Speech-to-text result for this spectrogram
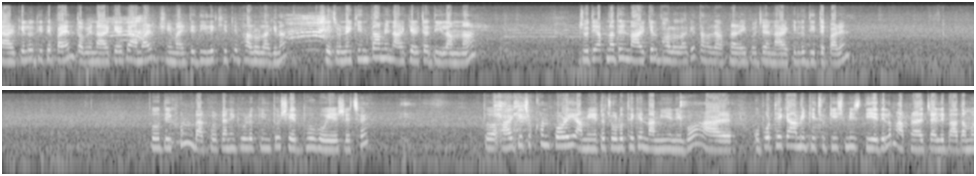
নারকেলও দিতে পারেন, তবে নারকেলটা আমার সেমাইতে দিলে খেতে ভালো লাগে না। সেজন্যই কিন্তু আমি নারকেলটা দিলাম না। যদি আপনাদের নারকেল ভালো লাগে, তাহলে আপনারা এই পর্যায়ে নারকেলও দিতে পারেন। তো দেখুন বাখরকানিগুলো কিন্তু সেদ্ধ হয়ে এসেছে। তো আর কিছুক্ষণ পরেই আমি এটা চুলো থেকে নামিয়ে নেব। আর উপর থেকে আমি কিছু কিশমিশ দিয়ে দিলাম। আপনারা চাইলে বাদামও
